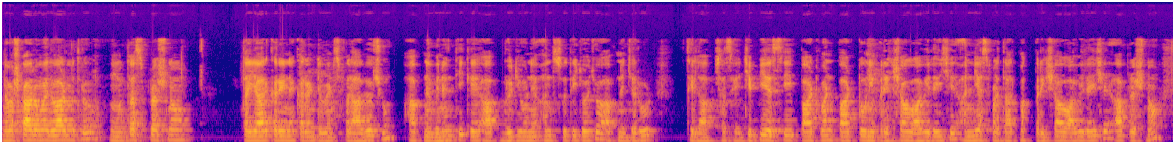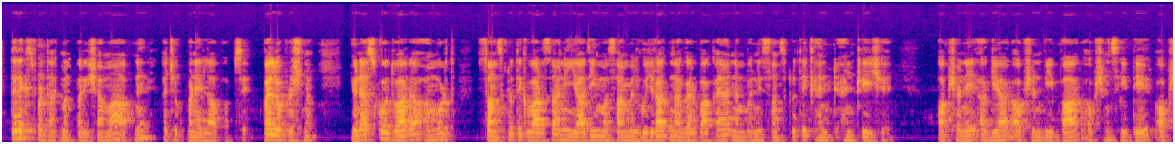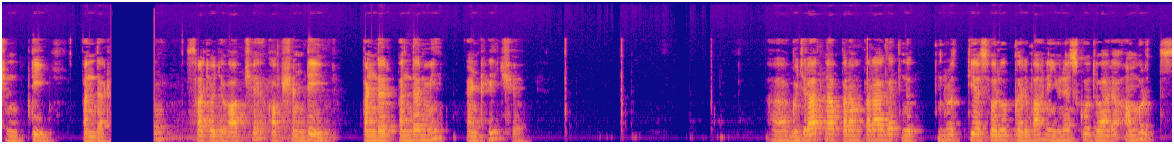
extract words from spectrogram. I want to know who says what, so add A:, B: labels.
A: નમસ્કાર ઉમેદવાર મિત્રો. હું દસ પ્રશ્નો તૈયાર કરીને કરંટ ઇવેન્ટ્સ પર આવ્યો છું. આપને વિનંતી કે આપ વિડીયોને અંત સુધી જોજો. આપને જરૂરથી લાભ થશે. જીપીએસસી પાર્ટ વન પાર્ટ ટુની પરીક્ષાઓ આવી રહી છે. અન્ય સ્પર્ધાત્મક પરીક્ષાઓ આવી રહી છે. આ પ્રશ્નો દરેક સ્પર્ધાત્મક પરીક્ષામાં આપને અચૂકપણે લાભ આપશે. પહેલો પ્રશ્ન. યુનેસ્કો દ્વારા અમૂર્ત સાંસ્કૃતિક વારસાની યાદીમાં સામેલ ગુજરાતના ગરબા કયા નંબરની સાંસ્કૃતિક એન્ટ્રી છે? ઓપ્શન એ અગિયાર. ઓપ્શન બી બાર. ઓપ્શન સી તેર. ઓપ્શન ડી પંદર. સાચો જવાબ છે ઓપ્શન ડી પંદર. પંદરમી એન્ટ્રી છે. ગુજરાતના પરંપરાગત નૃત્ય સ્વરૂપ ગરબાને યુનેસ્કો દ્વારા અમૃત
